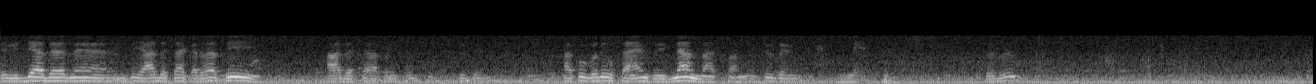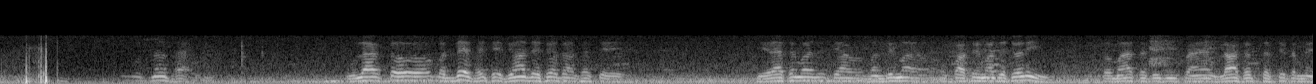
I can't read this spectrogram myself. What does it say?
તે વિદ્યાધર ને આ દશા કરવાથી આ દશા આપણી? આખું બધું સાયન્સ વિજ્ઞાન પામ્યું શું થયું? ન થાય ઉલ્લાસ તો બધે થશે, જ્યાં જશો ત્યાં થશે દેરાસરમાં ત્યાં મંદિરમાં ઉપાસનમાં જશો નહીં, તો મા સતીજી પાસે ઉલ્લાસ જ થશે તમને,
